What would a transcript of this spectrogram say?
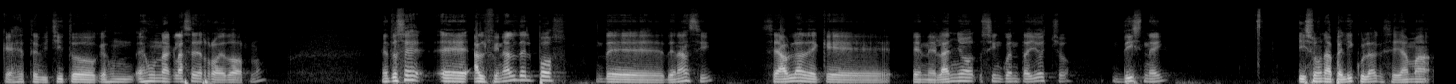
que es este bichito, que es, un, es una clase de roedor, ¿no? Entonces, eh, al final del post de, Nancy, se habla de que en el año 58 Disney hizo una película que se llama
